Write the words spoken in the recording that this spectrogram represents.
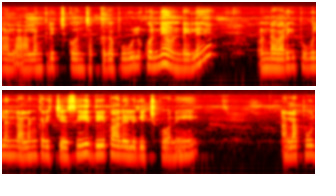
అలా అలంకరించుకొని చక్కగా పువ్వులు కొన్నే ఉండేలే. ఉండవరకు పువ్వులన్నీ అలంకరించేసి దీపాలు వెలిగించుకొని అలా పూజ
